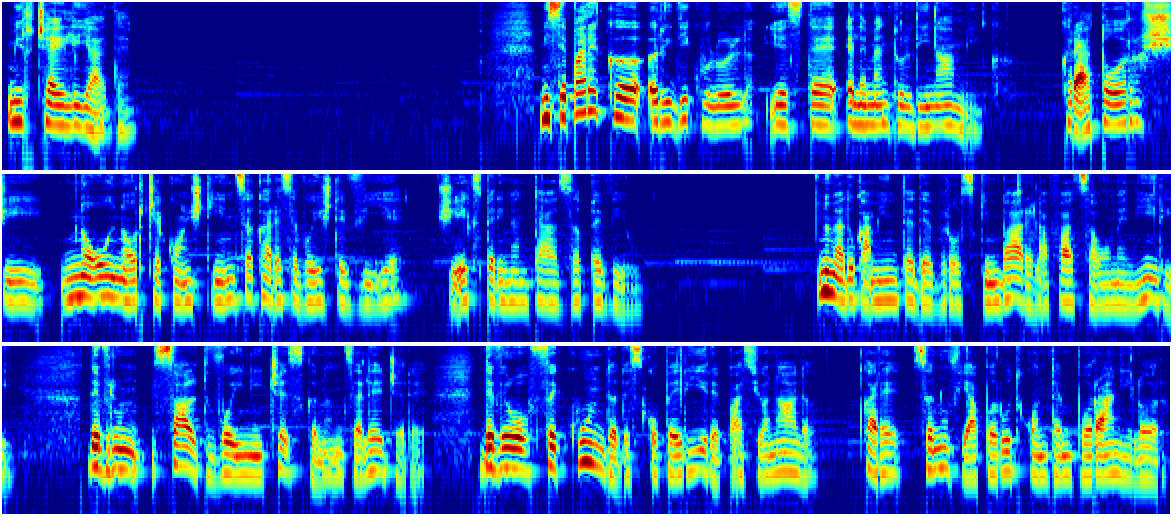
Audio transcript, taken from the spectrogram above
Mircea Eliade. Mi se pare că ridiculul este elementul dinamic, creator și nou în orice conștiință care se voiește vie și experimentează pe viu. Nu mi-aduc aminte de vreo schimbare la fața omenirii, de vreun salt voinicesc în înțelegere, de vreo fecundă descoperire pasională care să nu fie apărut contemporanilor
